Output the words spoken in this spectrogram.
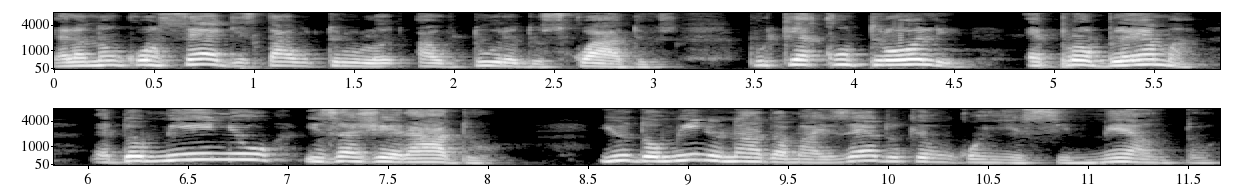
Ela não consegue estar à altura, dos quadros, porque é controle, é problema. é domínio exagerado. E o domínio nada mais é do que um conhecimento,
